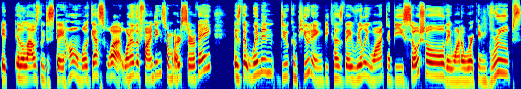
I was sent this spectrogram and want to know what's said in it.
it, it allows them to stay home. Well, guess what? One of the findings from our survey is that women do computing because they really want to be social, they want to work in groups,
